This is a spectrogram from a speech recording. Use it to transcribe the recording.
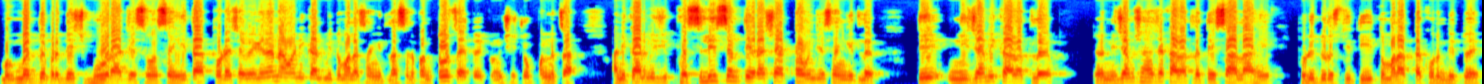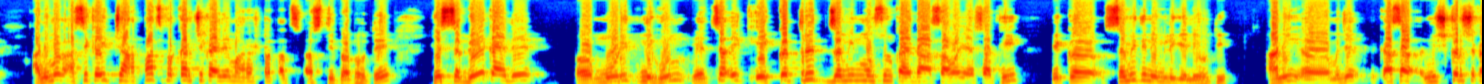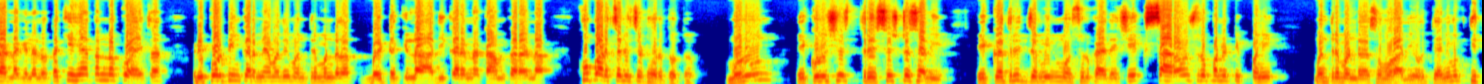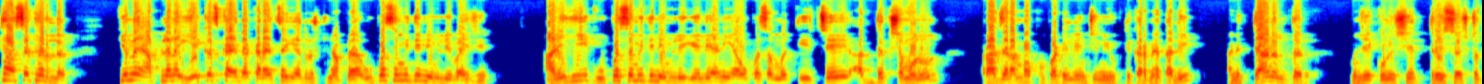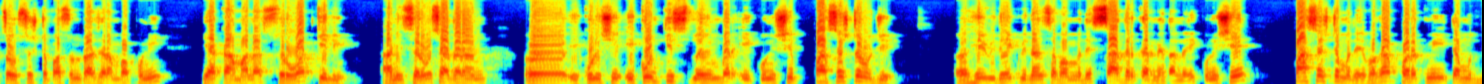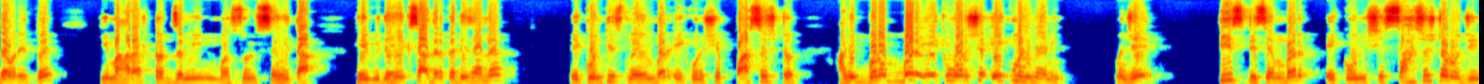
मग मध्य प्रदेश भूराजस्व संहिता थोड्याशा वेगळ्या नावाने काल मी तुम्हाला सांगितलं असेल पण तोच आहे तो एकोणीशे चोपन्नचा. आणि काल मी जी फसली सन तेराशे अठ्ठावन्न जे सांगितलं ते निजामी काळातलं निजामशहाच्या काळातलं ते साल आहे. थोडी दुरुस्ती ती तुम्हाला आता करून देतोय. आणि मग असे काही चार पाच प्रकारचे कायदे महाराष्ट्रात अस्तित्वात होते. हे सगळे कायदे मोडीत निघून याचा एक एकत्रित जमीन महसूल कायदा असावा यासाठी एक समिती नेमली गेली होती. आणि म्हणजे असा निष्कर्ष काढला गेलेला होता की हे आता नको आहे. याचा रिपोर्टिंग करण्यामध्ये मंत्रिमंडळात बैठकीला अधिकाऱ्यांना काम करायला खूप अडचणीचं ठरत होतं. म्हणून एकोणीसशे त्रेसष्ट साली एकत्रित जमीन महसूल कायद्याची एक सारांश रूपाने टिप्पणी मंत्रिमंडळासमोर आली होती. आणि मग तिथं असं ठरलं की नाही आपल्याला एकच कायदा करायचा या दृष्टीने आपल्याला उपसमिती नेमली पाहिजे. आणि ही एक उपसमिती नेमली गेली आणि या उपसमितीचे अध्यक्ष म्हणून राजाराम बापू पाटील यांची नियुक्ती करण्यात आली. आणि त्यानंतर म्हणजे एकोणीसशे त्रेसष्ट चौसष्टपासून राजाराम बापूंनी या कामाला सुरुवात केली. आणि सर्वसाधारण एकोणीसशे एकोणतीस नोव्हेंबर एकोणीसशे पासष्ट रोजी हे विधेयक विधानसभामध्ये सादर करण्यात आलं. एकोणीसशे पासष्टमध्ये बघा परत मी त्या मुद्द्यावर येतोय की महाराष्ट्र जमीन महसूल संहिता हे विधेयक सादर कधी झालं? एकोणतीस नोव्हेंबर एकोणीसशे पासष्ट. आणि बरोबर एक वर्ष एक महिन्यानी म्हणजे तीस डिसेंबर एकोणीसशे सहासष्ट रोजी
